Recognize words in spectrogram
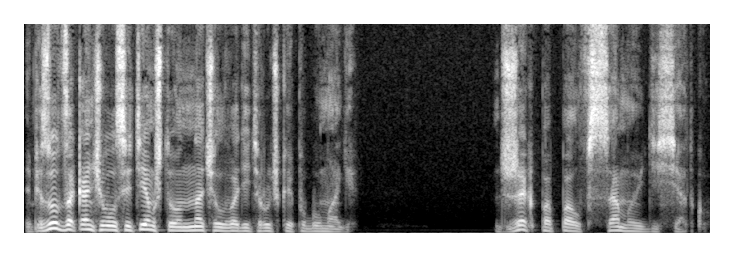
Эпизод заканчивался тем, что он начал водить ручкой по бумаге. Джек попал в самую десятку.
